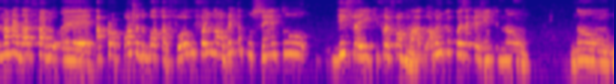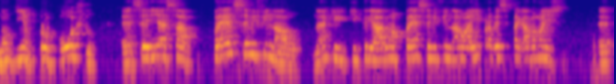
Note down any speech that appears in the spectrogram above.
Na verdade, Fábio, é, a proposta do Botafogo foi 90% disso aí que foi formado. A única coisa que a gente não, não, não tinha proposto é, seria essa pré-semifinal, né? Que, que criaram uma pré-semifinal aí para ver se pegava mais. É,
